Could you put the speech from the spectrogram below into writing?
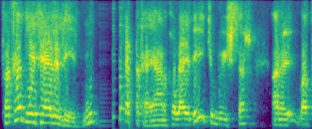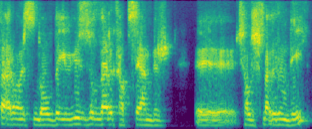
fakat yeterli değil. Mutlaka yani kolay değil ki bu işler. Hani Batı harmonisinde olduğu gibi yüzyılları kapsayan bir e, çalışma ürün değil.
